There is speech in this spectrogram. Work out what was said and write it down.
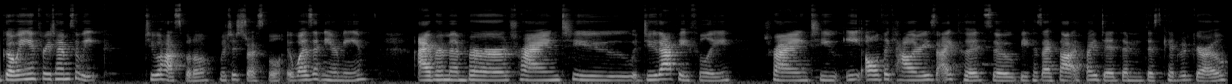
going in three times a week to a hospital, which is stressful. It wasn't near me. I remember trying to do that faithfully, trying to eat all the calories I could. So, because I thought if I did, then this kid would grow.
